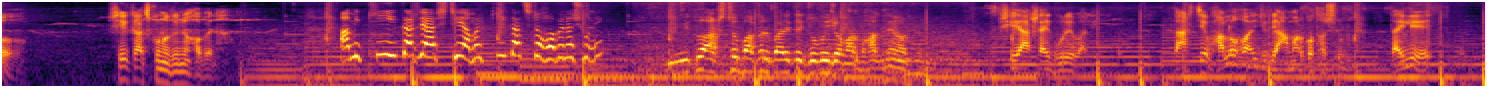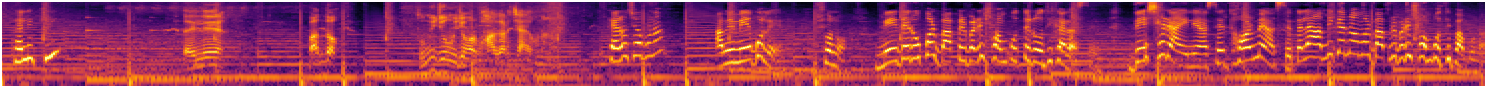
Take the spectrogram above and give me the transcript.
সেই কাজ কোনোদিনও হবে না। আমি কি কাজে আসছি? আমার কি কাজটা হবে না শুনি? তুমি তো আসছো বাপের বাড়িতে জমি জমার ভাগ নেওয়ার জন্য। সে আশায় ঘুরে বালি। তার চেয়ে ভালো হয় যদি আমার কথা শুনো। তাইলে তাহলে কি? তাইলে বাদ দাও। তুমি জমি জমার ভাগ আর চাও না। কেন যাব না? আমি মেয়ে বলে। শোনো মেয়েদের উপর বাপের বাড়ির সম্পত্তির অধিকার আছে। দেশের আইনে আছে ধর্মে আছে। তাহলে আমি কেন আমার বাপের বাড়ির সম্পত্তি পাবো না?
